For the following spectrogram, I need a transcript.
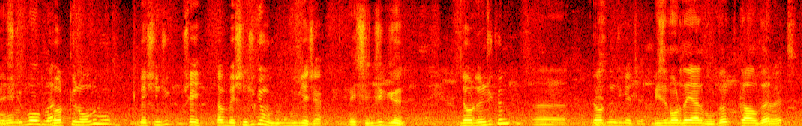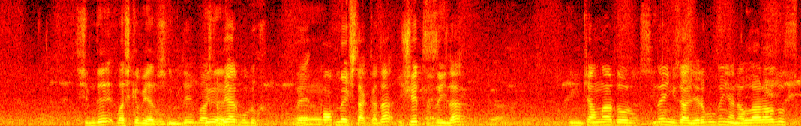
Beş gün mü oldu lan? 4 gün oldu bu. 5. şey tabii 5. gün bu, bu gece. Beşinci gün. 4. gün Ee, 4. gece. bizim orada yer bulduk. Kaldı. Evet. Şimdi başka bir yer bulduk. Şimdi Değil başka mi? bir yer bulduk. Ve 15 dakikada jet hızıyla imkanlar doğrultusunda en güzel yeri buldun yani Allah razı olsun.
